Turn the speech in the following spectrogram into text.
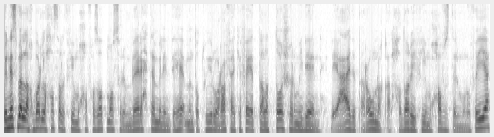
بالنسبة للأخبار اللي حصلت في محافظات مصر امبارح تم الانتهاء من تطوير ورفع كفاءة 13 ميدان لإعادة الرونق الحضاري في محافظة المنوفية.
